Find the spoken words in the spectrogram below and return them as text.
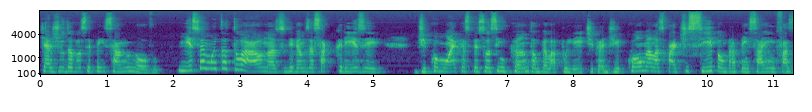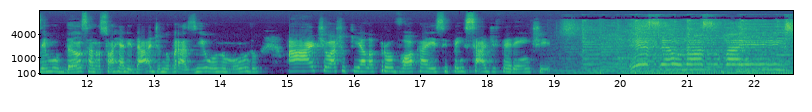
que ajuda você a pensar no novo. E isso é muito atual. Nós vivemos essa crise de como é que as pessoas se encantam pela política, de como elas participam para pensar em fazer mudança na sua realidade, no Brasil ou no mundo. A arte, eu acho que ela provoca esse pensar diferente. Esse é o nosso país,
